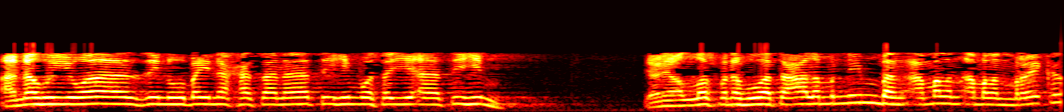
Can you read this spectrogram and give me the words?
Anahu yuwazinu baina hasanatihim wa sayyiatihim. Yani Allah subhanahu wa ta'ala menimbang amalan-amalan mereka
